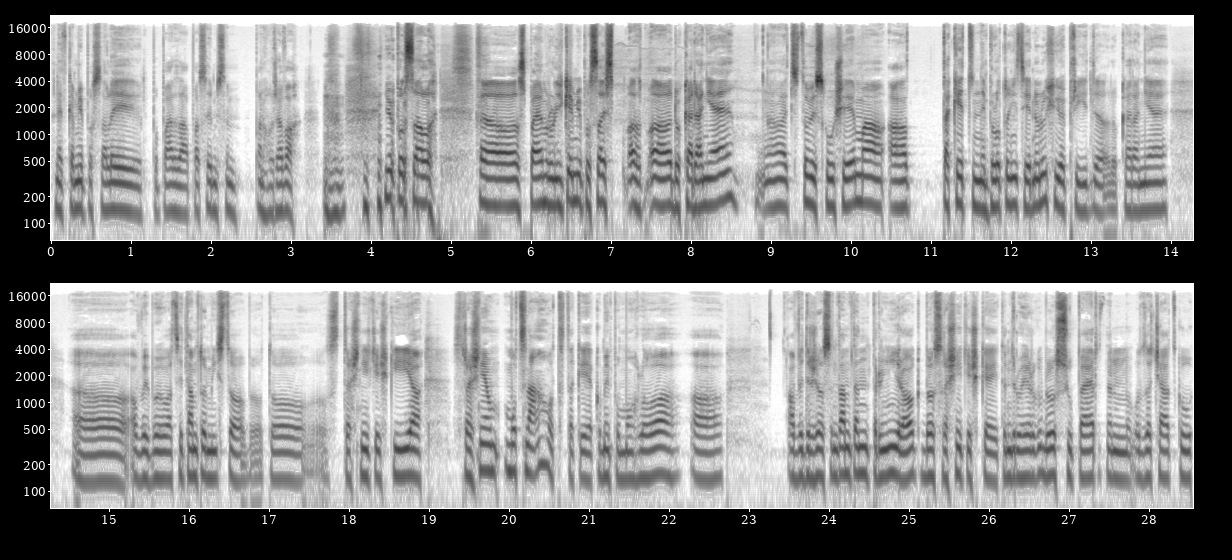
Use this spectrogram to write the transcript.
hnedka mě poslali po pár zápasech, myslím, pan Hořava. Mm-hmm. mě poslal uh, s panem Rulíkem, mě poslali uh, do Kadaně, ať si to vyzkouším a, a taky nebylo to nic jednoduchého přijít do Kadaně uh, a vybojovat si tam to místo. Bylo to strašně těžký a strašně moc náhod taky jako mi pomohlo a, a a vydržel jsem tam ten první rok, byl strašně těžký, ten druhý rok byl super, ten od začátku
